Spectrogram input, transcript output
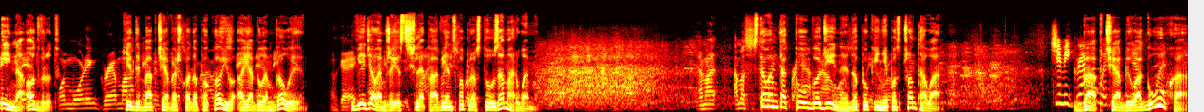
I na odwrót. Kiedy babcia weszła do pokoju, a ja byłem goły, wiedziałem, że jest ślepa, więc po prostu zamarłem. Stałem tak pół godziny, dopóki nie posprzątała. Babcia była głucha.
